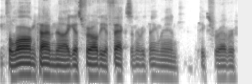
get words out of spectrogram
It's a long time though, I guess, for all the effects and everything. Man, takes forever.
